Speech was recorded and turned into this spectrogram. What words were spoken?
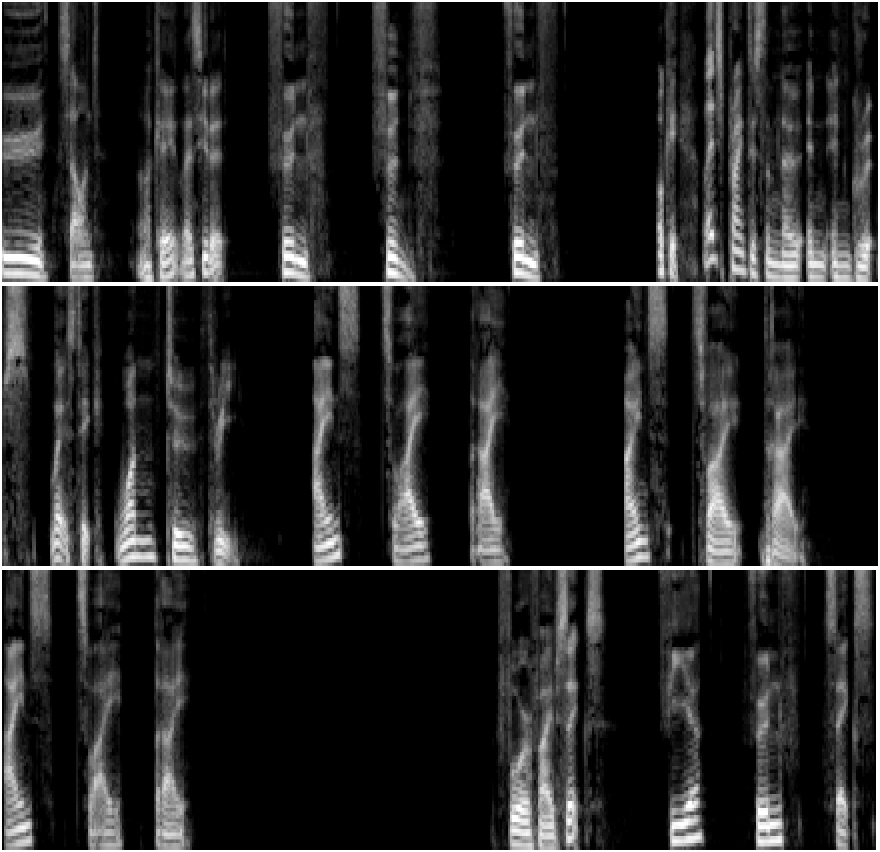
Ü sound. Okay, let's hear it. Fünf, Fünf. fünf. Okay, let's practice them now in, in groups. Let's take one, two, three. Eins, zwei, drei. Eins, zwei, drei. Eins, zwei, drei. Four, five, six. Vier, fünf, sechs.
